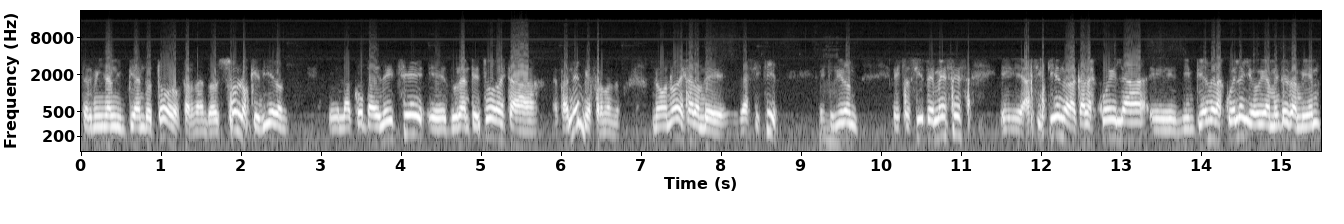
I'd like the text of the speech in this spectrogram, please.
terminan limpiando todo, Fernando. Son los que dieron eh, la copa de leche eh, durante toda esta pandemia, Fernando. No, no dejaron de, de asistir. Estuvieron estos siete meses eh, asistiendo acá a la escuela, eh, limpiando la escuela y obviamente también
